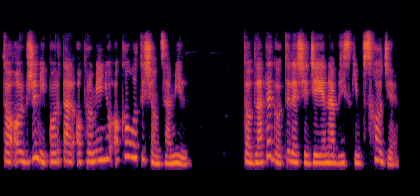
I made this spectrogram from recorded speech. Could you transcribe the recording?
To olbrzymi portal o promieniu około tysiąca mil. To dlatego tyle się dzieje na Bliskim Wschodzie.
